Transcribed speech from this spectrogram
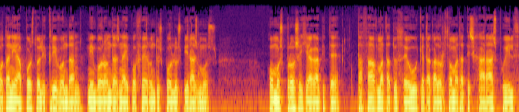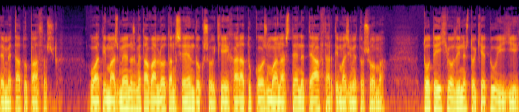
όταν οι Απόστολοι κρύβονταν μην μπορώντας να υποφέρουν τους πολλούς πειρασμούς. Όμως πρόσεχε αγαπητέ, τα θαύματα του Θεού και τα κατορθώματα της χαράς που ήλθε μετά το πάθος. Ο ατιμασμένος μεταβαλόταν σε ένδοξο και η χαρά του κόσμου ανασταίνεται άφθαρτη μαζί με το σώμα. Τότε είχε οδύνες το κετού η γη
